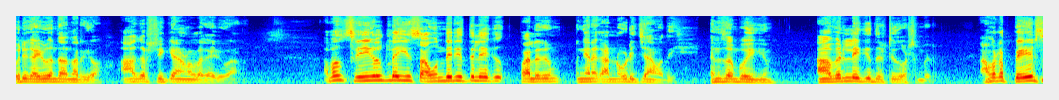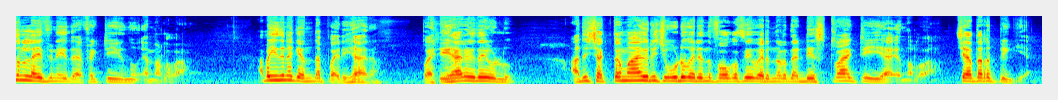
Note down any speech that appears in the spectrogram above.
ഒരു കഴിവ് എന്താണെന്നറിയോ ആകർഷിക്കാനുള്ള കഴിവാണ്. അപ്പോൾ സ്ത്രീകളുടെ ഈ സൗന്ദര്യത്തിലേക്ക് പലരും ഇങ്ങനെ കണ്ണോടിച്ചാൽ മതി. എന്ത് സംഭവിക്കും? അവരിലേക്ക് ദൃഷ്ടിദോഷം വരും. അവരുടെ പേഴ്സണൽ ലൈഫിനെ ഇത് എഫക്റ്റ് ചെയ്യുന്നു എന്നുള്ളതാണ്. അപ്പോൾ ഇതിനൊക്കെ എന്താ പരിഹാരം? പരിഹാരം ഇതേ ഉള്ളൂ. അതിശക്തമായ ഒരു ചൂട് വരുന്ന ഫോക്കസ് ചെയ്ത് വരുന്നിടത്ത് ഡിസ്ട്രാക്റ്റ് ചെയ്യുക എന്നുള്ളതാണ്. ചെതറിപ്പിക്കുക.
